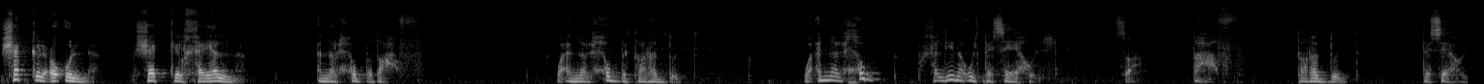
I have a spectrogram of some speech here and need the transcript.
شكل عقولنا شكل خيالنا أن الحب ضعف وأن الحب تردد وأن الحب خلينا أقول تساهل. صح. ضعف تردد تساهل.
